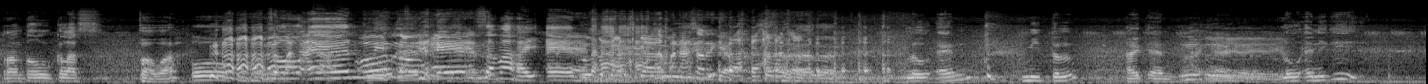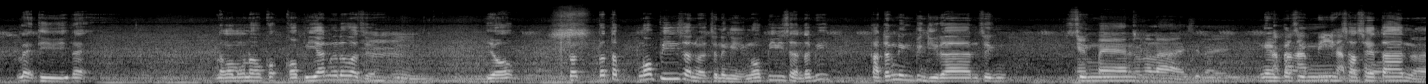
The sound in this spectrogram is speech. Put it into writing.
rantau kelas bawah Oh, low end, Oh, mid low end, sama high end. Oh, benar sekali. iki ya low end, middle, high end. Iya iya iya. Low end iki lek di lek nang ngomongno ko- kopian ngono Mas ya. Yo tetep ngopi pisan Mas jenenge, ngopi pisan tapi kadang ning pinggiran sing sing Ngemper ngono lah istilahnya. ngemper sing sasetan. Nah,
